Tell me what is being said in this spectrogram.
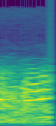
That's fine.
